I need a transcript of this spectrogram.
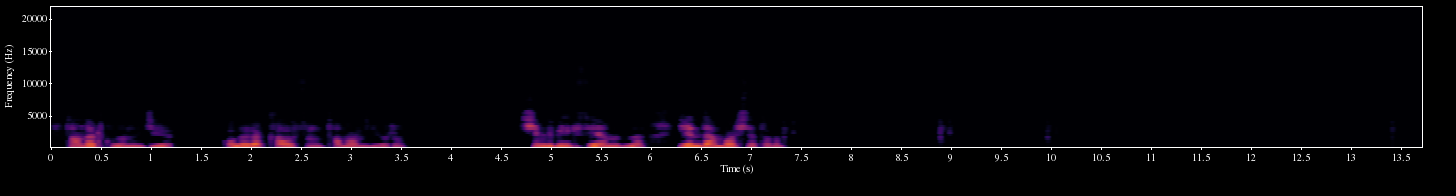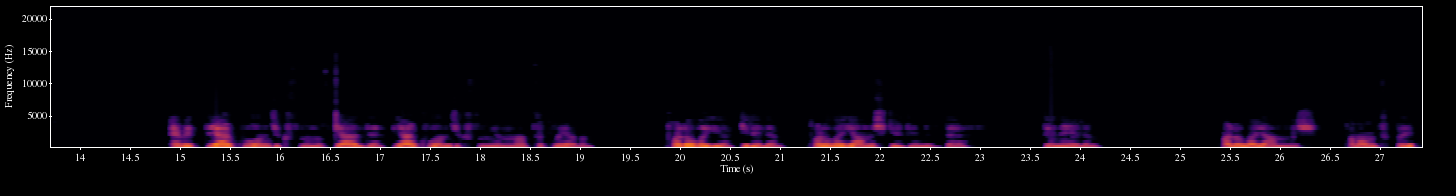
Standart kullanıcı olarak kalsın. Tamam diyorum. Şimdi bilgisayarımızı yeniden başlatalım. Evet, diğer kullanıcı kısmımız geldi. Diğer kullanıcı kısmı yanına tıklayalım. Parolayı girelim. Parolayı yanlış girdiğimizde deneyelim. Parola yanlış. Tamamı tıklayıp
